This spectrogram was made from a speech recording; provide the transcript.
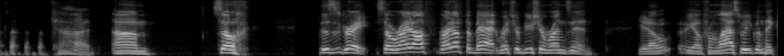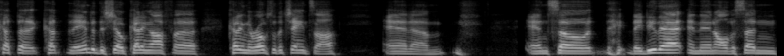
God. Um. So this is great. So right off right off the bat, Retribution runs in. You know, you know, from last week when they cut the cut they ended the show cutting off uh cutting the ropes with a chainsaw. And um and so they, they do that and then all of a sudden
